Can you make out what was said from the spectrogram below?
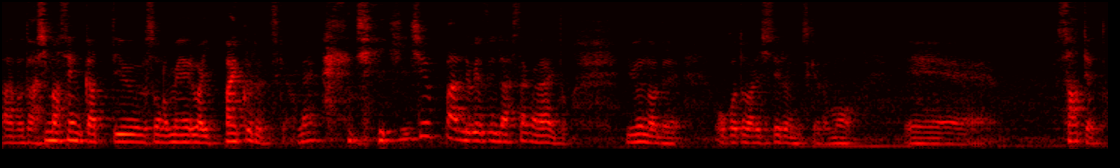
あの出しませんかっていうそのメールはいっぱい来るんですけどね。自費出版で別に出したくないというのでお断りしてるんですけども、えー、さてと。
